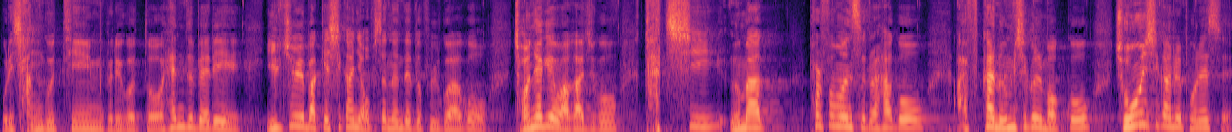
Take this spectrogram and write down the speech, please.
우리 장구팀 그리고 또 핸드벨이 일주일밖에 시간이 없었는데도 불구하고 저녁에 와가지고 같이 음악 퍼포먼스를 하고 아프간 음식을 먹고 좋은 시간을 보냈어요.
